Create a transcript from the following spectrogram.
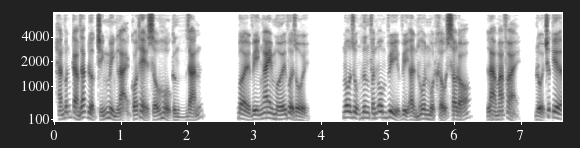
hắn vẫn cảm giác được chính mình lại có thể xấu hổ cứng rắn. Bởi vì ngay mới vừa rồi, nô dụng hưng phấn ôm vị vị ẩn hôn một khẩu sau đó, là má phải, đổi trước kia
